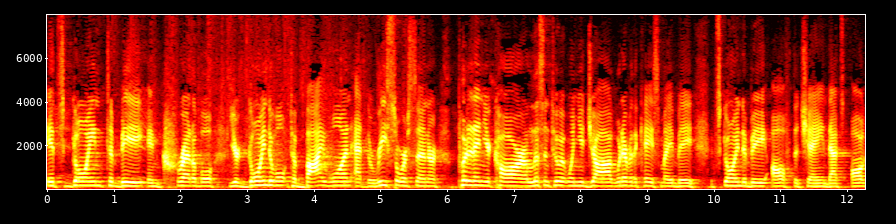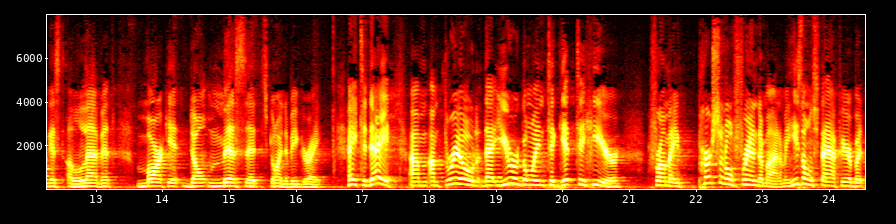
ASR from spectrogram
It's going to be incredible. You're going to want to buy one at the Resource Center, put it in your car, listen to it when you jog, whatever the case may be. It's going to be off the chain. That's August 11th. Mark it, don't miss it. It's going to be great. Hey, today um, I'm thrilled that you are going to get to hear from a personal friend of mine. I mean, he's on staff here, but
